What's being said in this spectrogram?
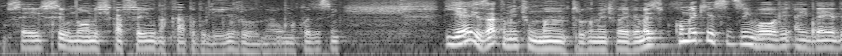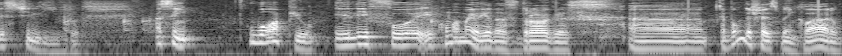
Não sei se o nome fica feio na capa do livro, né? uma coisa assim. E é exatamente um mantra, como a gente vai ver. Mas como é que se desenvolve a ideia deste livro? Assim, o ópio, ele foi, como a maioria das drogas, uh, é bom deixar isso bem claro,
